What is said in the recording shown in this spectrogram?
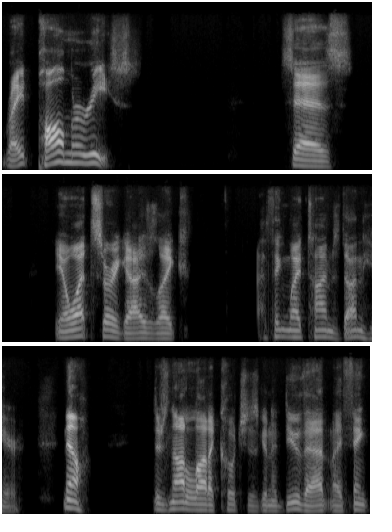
right, Paul Maurice says, "You know what? Sorry, guys. Like, I think my time's done here." Now, there's not a lot of coaches going to do that, and I think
